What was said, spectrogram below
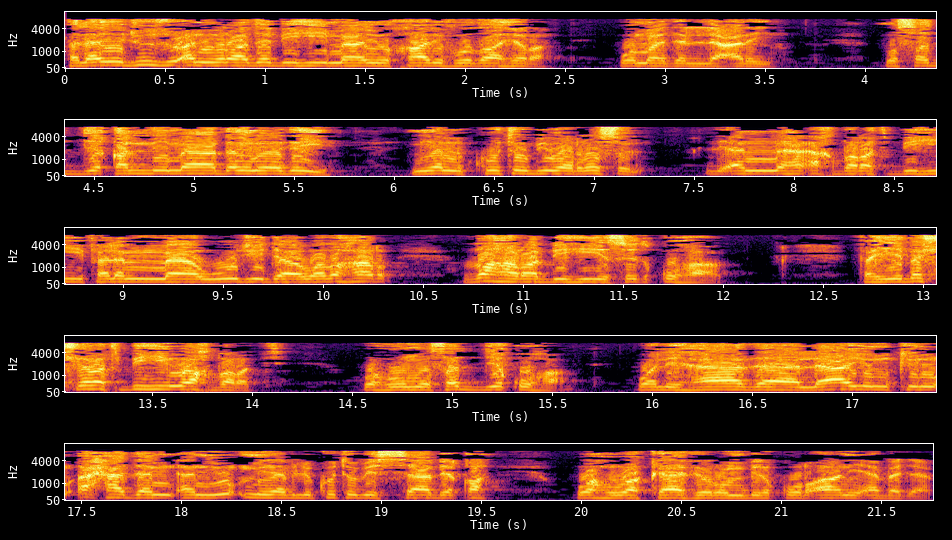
فلا يجوز أن يراد به ما يخالف ظاهره. وما دل عليه مصدقا لما بين يديه من الكتب والرسل لأنها أخبرت به فلما وجد وظهر ظهر به صدقها فهي بشرت به وأخبرت وهو مصدقها ولهذا لا يمكن أحدا أن يؤمن بالكتب السابقة وهو كافر بالقرآن أبدا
